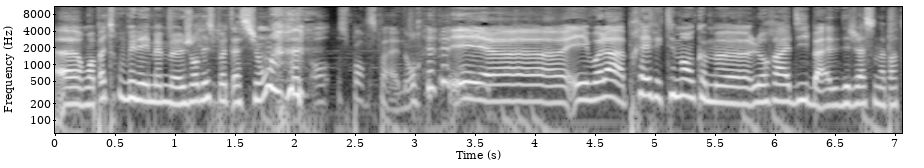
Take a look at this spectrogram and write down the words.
euh, on va pas trouver les mêmes genres d'exploitation. Oh, je pense pas, non. et, euh, et voilà. Après, effectivement, comme euh, Laura a dit, bah déjà son appart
